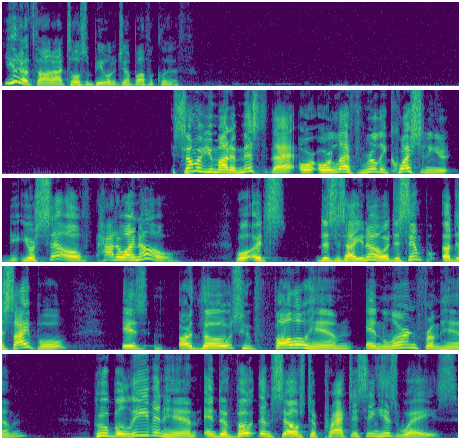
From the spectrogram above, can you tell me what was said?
You'd have thought I told some people to jump off a cliff. some of you might have missed that or, or left really questioning your, yourself how do I know? Well, it's this is how you know. A, disciple, a disciple is are those who follow him and learn from him, who believe in him and devote themselves to practicing his ways.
